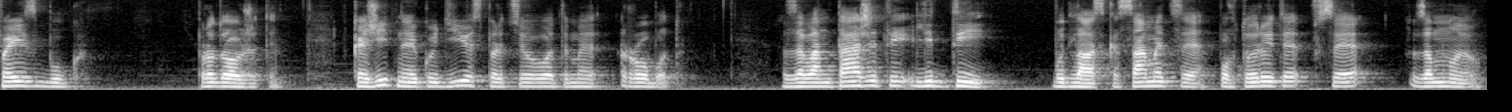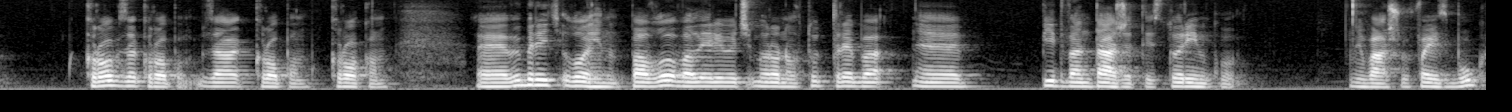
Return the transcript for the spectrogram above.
Facebook. Продовжити. Вкажіть, на яку дію спрацьовуватиме робот. Завантажити ліди. Будь ласка, саме це. Повторюйте все за мною. Крок за кропом. За кропом, кроком. Е, виберіть логін Павло Валерійович Миронов. Тут треба е, підвантажити сторінку вашу Facebook.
